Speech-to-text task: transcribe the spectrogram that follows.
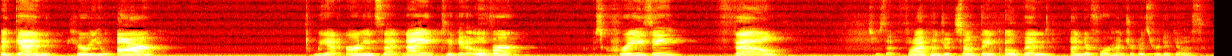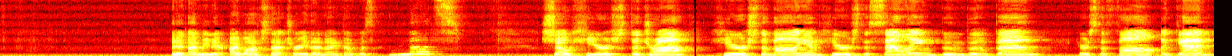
Again, here you are. We had earnings that night. Take it over. It was crazy. Fell. This was at 500 something. Opened under 400. It was ridiculous. I mean, I watched that trade that night. That was nuts. So here's the drop. Here's the volume. Here's the selling. Boom, boom, boom. Here's the fall. Again,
